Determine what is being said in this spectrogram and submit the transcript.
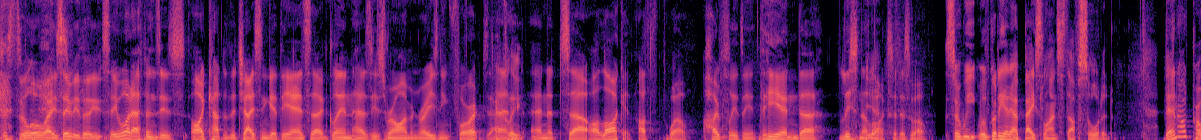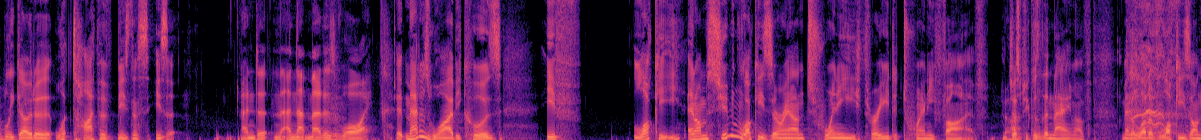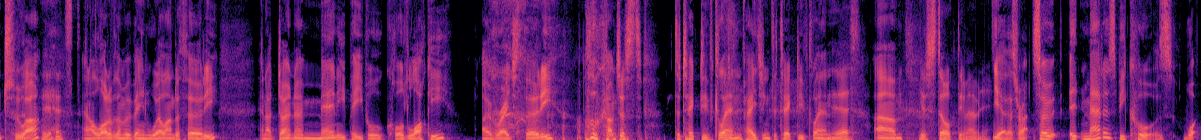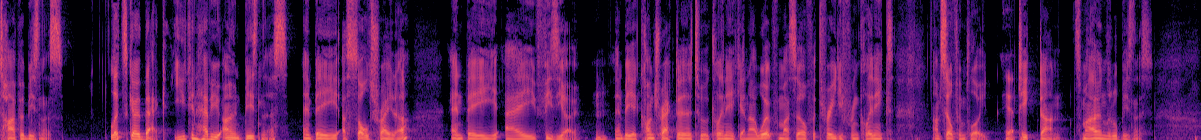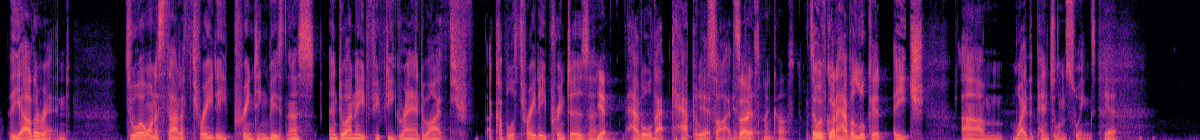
Just will always be the See, what happens is I cut to the chase and get the answer. Glen has his rhyme and reasoning for it. Exactly. And, and it's, uh, I like it. I th- well, hopefully the, the end uh, listener Yeah. likes it as well. so we, we've got to get our baseline stuff sorted. Then I'd probably go to what type of business is it? And, uh, and that matters why. It matters why because if Lockie, and I'm assuming Lockie's around 23 to 25, just because of the name. I've met a lot of Lockies on tour, Yes. and a lot of them have been well under 30. And I don't know many people called Lockie over age 30. Look, I'm just Detective Glen, paging Detective Glen. Yes. Um, You've stalked him, haven't you? yeah, that's right. So it matters because what type of business? Let's go back. You can have your own business and be a sole trader and be a physio and be a contractor to a clinic. And I work for myself at three different clinics. I'm self employed. Yeah. Tick done. It's my own little business. The other end, do I want to start a 3D printing business and do I need 50 grand to buy th- a couple of 3D printers and Yeah. have all that capital Yeah, side? So Investment cost. so we've got to have a look at each um, way the pendulum swings. Yeah.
